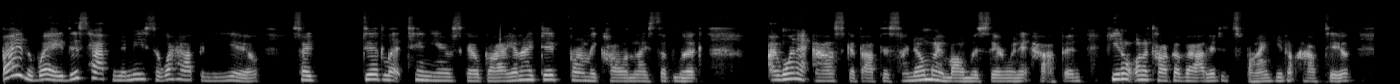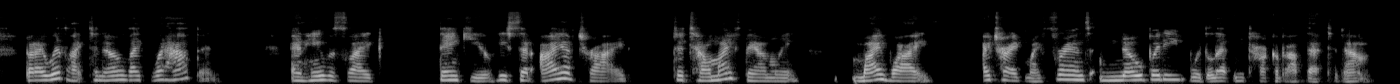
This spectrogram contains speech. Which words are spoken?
by the way, this happened to me. So what happened to you? So I did let 10 years go by and I did finally call him and I said, look, I want to ask about this. I know my mom was there when it happened. If you don't want to talk about it, it's fine. You don't have to. But I would like to know, like, what happened? And he was like, thank you. He said, I have tried to tell my family, my wife, I tried my friends. Nobody would let me talk about that to them.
